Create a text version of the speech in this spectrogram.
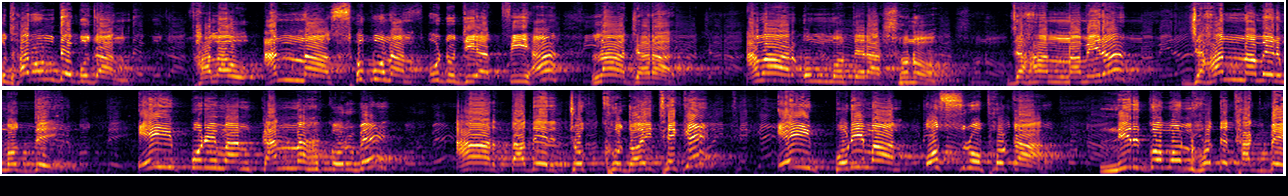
উদাহরণ দিয়ে বোঝান। ফালাও আন্না সুপুনান উডুজিয়াত ফিহা লা জারাত আমার উম্মতেরা শোনো, জাহান্নামীরা জাহান্নামের মধ্যে এই পরিমাণ কান্না করবে আর তাদের চক্ষুদয় থেকে এই পরিমাণ অশ্রু ফোঁটা নির্গমন হতে থাকবে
